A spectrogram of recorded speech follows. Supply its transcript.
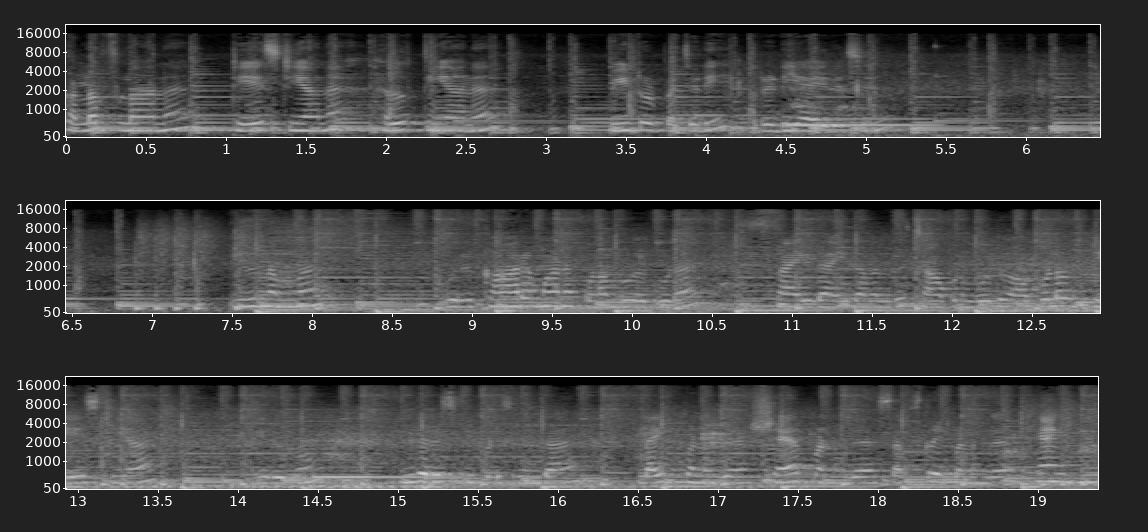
கலர்ஃபுல்லான டேஸ்டியான ஹெல்த்தியான பீட்ரூட் பச்சடி ரெடி ஆயிடுச்சு இது நம்ம ஒரு காரமான குழம்புகள் கூட சைடாக இதை வந்து சாப்பிடும்போது அவ்வளோ டேஸ்டியாக இருக்கும். இந்த ரெசிபி பிடிச்சிருந்தா லைக் பண்ணுங்கள் ஷேர் பண்ணுங்கள் சப்ஸ்கிரைப் பண்ணுங்கள் தேங்க்யூ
